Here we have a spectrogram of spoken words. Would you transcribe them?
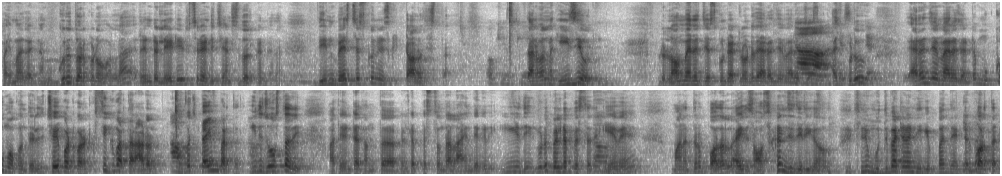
ఫైమా గారు నా ముగ్గురు దొరకడం వల్ల రెండు లేడీస్ రెండు జెంట్స్ దొరికాను కదా. దీన్ని బేస్ చేసుకొని నేను స్కిట్ ఆలోచిస్తా. Okay okay. దానివల్ల నాకు ఈజీ అవుతుంది. ఇప్పుడు లవ్ మ్యారేజ్ చేసుకుంటే ఎట్లా ఉంటుంది అరేంజ్ మ్యారేజ్ ఇప్పుడు అరేంజ్ మ్యారేజ్ అంటే ముక్కు మొఖం తెలియదు చేయి పట్టుకోవాలంటే సిగ్గుపడతారు ఆడవాళ్ళు. కొంచెం టైం పడుతుంది. ఇది చూస్తుంది. అదేంటి అదంతా బిల్డప్ ఇస్తుంది అలా ఆయన దగ్గర? ఇది కూడా బిల్డప్ ఇస్తుంది. ఏమే? మన ఇద్దరం పొదల్లో ఐదు సంవత్సరాల నుంచి తిరిగాం. నేను ముద్దు పెట్టడానికి నీకు ఇబ్బంది ఏంటని కొడతాడు.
